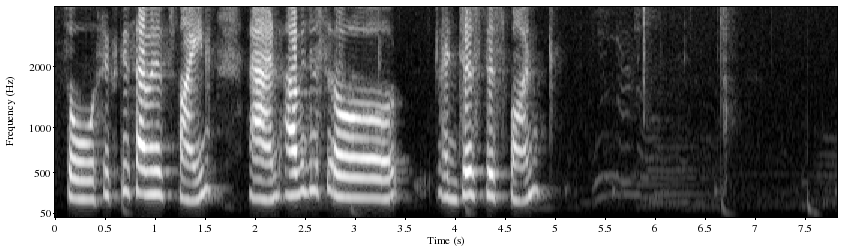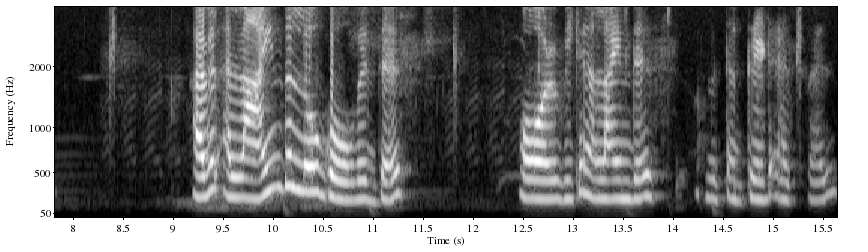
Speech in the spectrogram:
So 67 is fine and I will just uh, adjust this one. I will align the logo with this or we can align this with the grid as well.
